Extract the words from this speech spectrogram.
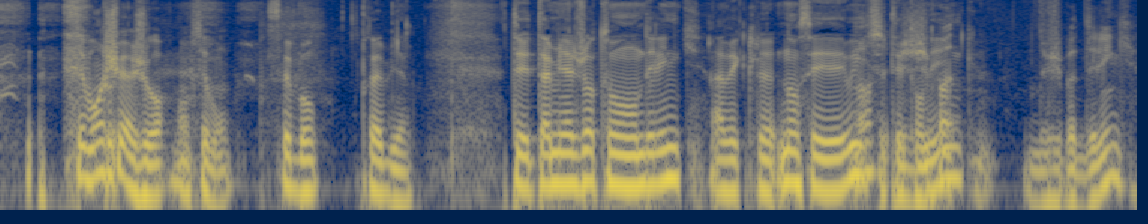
c'est bon, je suis à jour, donc c'est bon. C'est bon, très bien. T'as mis à jour ton D-Link avec le. Non, c'est oui, c'était ton D-Link. J'ai pas de D-Link.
